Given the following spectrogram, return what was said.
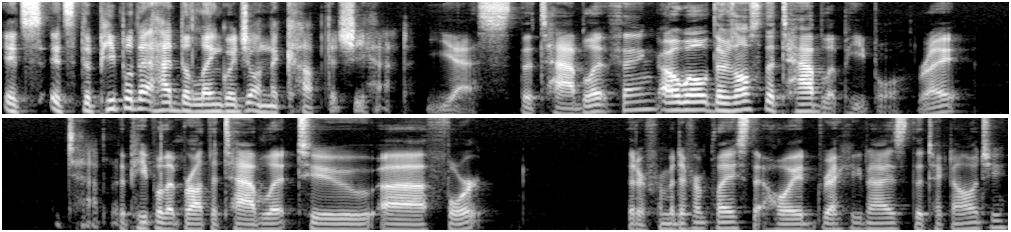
it's it's the people that had the language on the cup that she had. Yes, the tablet thing. Oh well, there's also the tablet people, right? The tablet. The people that brought the tablet to uh, Fort, that are from a different place. That Hoid recognized the technology.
